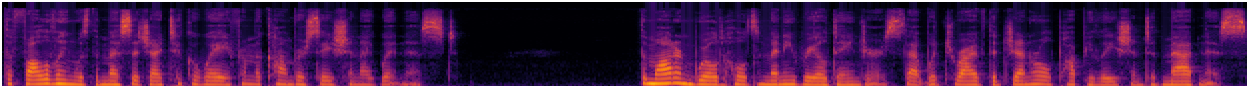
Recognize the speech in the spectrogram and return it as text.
The following was the message I took away from the conversation I witnessed. The modern world holds many real dangers that would drive the general population to madness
